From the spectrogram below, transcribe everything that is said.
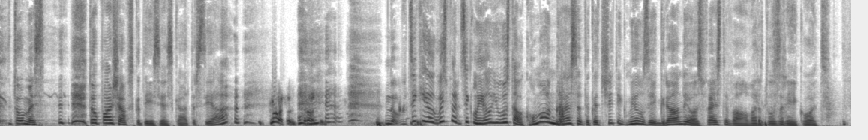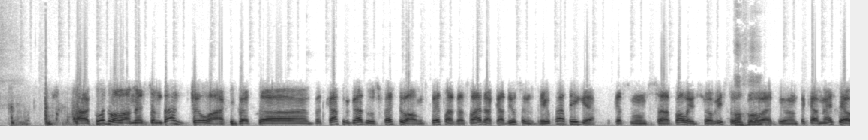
to mēs to paši apskatīsies katrs. Ja? Protams, protams. nu, cik ilgi vispār, cik liela jūs tā komanda esat, kad šī tik milzīgi grandiozi festivāli varat uzrīkot? Kodolā mēs esam daži cilvēki, bet, uh, bet katru gadu uz festivālu mums pieslēdzās vairāk kā 200 brīvprātīgie, kas mums uh, palīdz šo visu uzbūvēt. Mēs jau,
